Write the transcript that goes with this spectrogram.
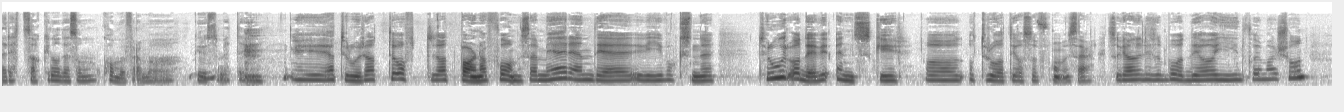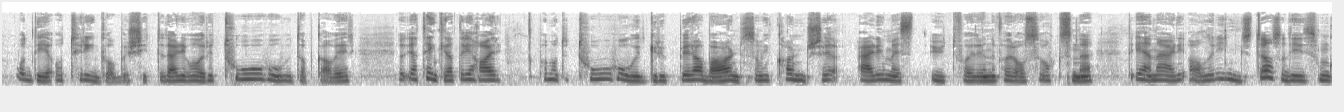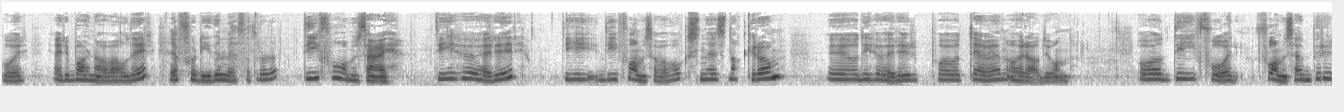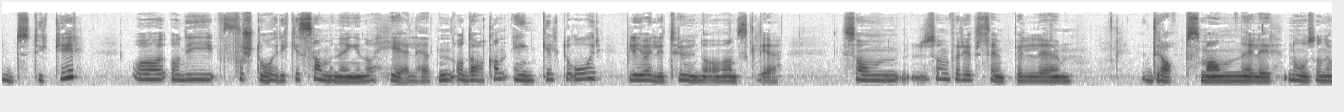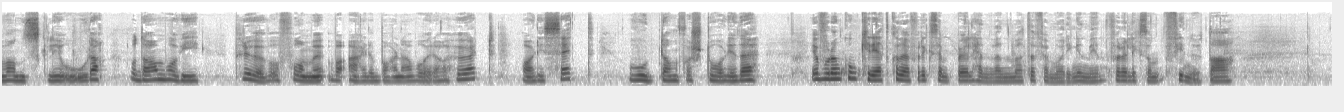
rettssaken og det som kommer frem av grusomheter? Jeg tror at, ofte at barna får med seg mer enn det vi voksne tror, og det vi ønsker å, å tro at de også får med seg. Så vi har liksom både det å gi informasjon og det å trygge og beskytte. Det er de våre to hovedoppgaver. Jeg tenker at vi har på en måte to hovedgrupper av barn som vi kanskje er de mest utfordrende for oss voksne. Det ene er de aller yngste, altså de som går, er i barnehagealder. Ja, Får de det med seg, tror du? De får med seg. De hører. De, de får med seg hva voksne snakker om. Eh, og de hører på TV-en og radioen. Og de får, får med seg bruddstykker. Og, og de forstår ikke sammenhengen og helheten. Og da kan enkelte ord bli veldig truende og vanskelige som, som f.eks. Eh, drapsmann eller noen sånne vanskelige ord. Da. Og da må vi prøve å få med hva er det barna våre har hørt, hva har de sett, hvordan forstår de det. Ja, hvordan konkret kan jeg f.eks. henvende meg til femåringen min for å liksom finne ut av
